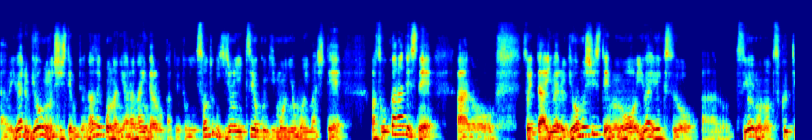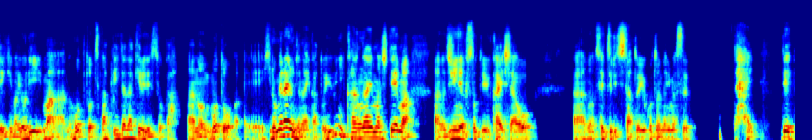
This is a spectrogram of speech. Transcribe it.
あの、いわゆる業務のシステムというのはなぜこんなにやらないんだろうかという時に、その時非常に強く疑問に思いまして、まあ、そこからですね、あの、そういったいわゆる業務システムを、いわゆる X を、あの、強いものを作っていけば、より、まあ、あの、もっと使っていただけるですとか、あの、もっと、えー広められるんじゃないかというふうに考えまして、まあ、あの、GNEXT という会社を、あの、設立したということになります。はい。で、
